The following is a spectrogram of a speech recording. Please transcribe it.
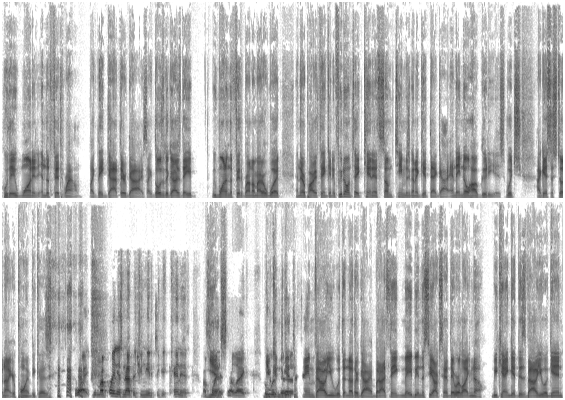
who they wanted in the fifth round. Like they got their guys. Like those are the guys they we won in the fifth round no matter what. And they're probably thinking if we don't take Kenneth, some team is going to get that guy, and they know how good he is. Which I guess is still not your point because right. My point is not that you needed to get Kenneth. My point yes. is that like you can the... get the same value with another guy. But I think maybe in the Seahawks head, they were like, no, we can't get this value again.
